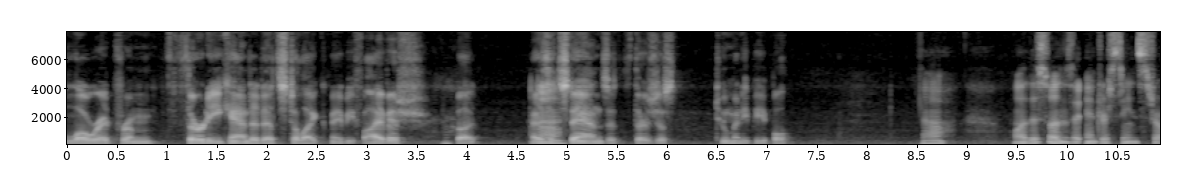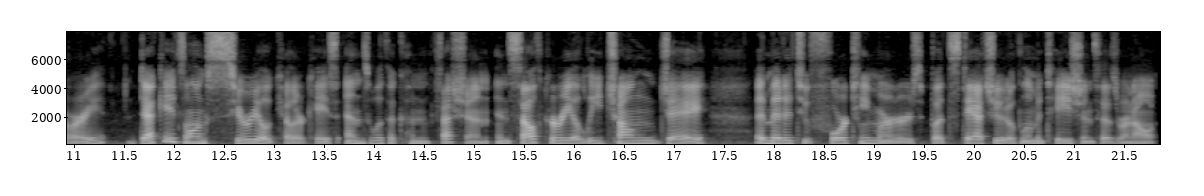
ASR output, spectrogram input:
lower it from 30 candidates to like maybe five ish, but as Uh-huh. it stands, it's, there's just too many people. Oh, well, this one's an interesting story. Decades long serial killer case ends with a confession. In South Korea, Lee Chung Jae admitted to 14 murders, but statute of limitations has run out.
